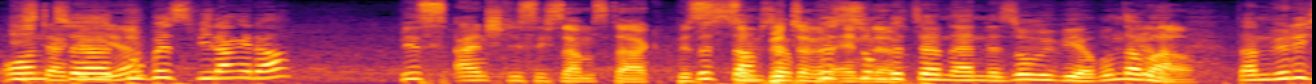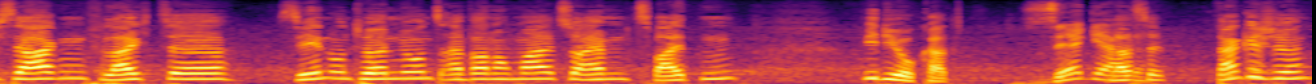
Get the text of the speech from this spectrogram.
Und äh, du bist wie lange da? Bis einschließlich Samstag. Bis, bis zum Samstag, bitteren bis zum Ende. bitteren Ende, so wie wir. Wunderbar. Genau. Dann würde ich sagen, vielleicht äh, sehen und hören wir uns einfach nochmal zu einem zweiten Videocut. Sehr gerne. Klasse. Dankeschön.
